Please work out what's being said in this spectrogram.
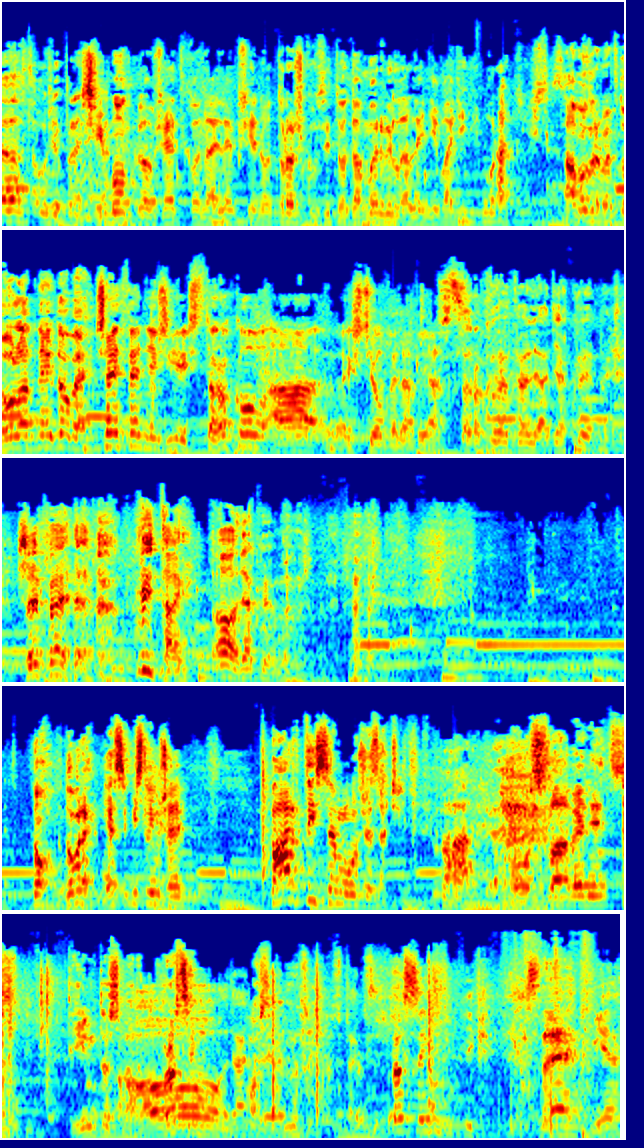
to už je prečo. Šimonko, všetko najlepšie, no trošku si to domrvil, ale nevadí, vrátiš sa. Samozrejme, v dohľadnej dobe. Šéfe, nežiješ 100 rokov a ešte oveľa viac. 100 rokov je veľa, ďakujem. Šéfe, vitaj. Á, ďakujem. No, dobre, ja si myslím, že party sa môže začať. Pár. Oslavenec, týmto sme. Ó, Prosím. ďakujem. Tak, prosím. Jasné, Mia.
